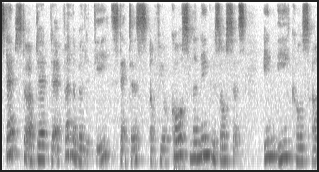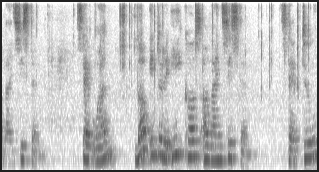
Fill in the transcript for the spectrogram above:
Steps to update the availability status of your course learning resources in eCourse Outline system. Step 1. Log into the eCourse Outline system. Step 2.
